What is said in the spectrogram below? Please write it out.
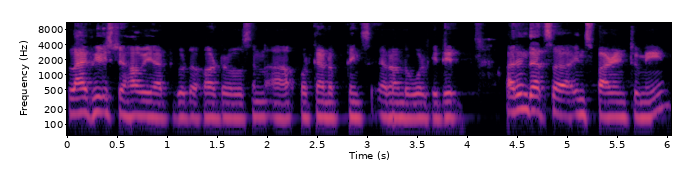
life history how he had to go to hurdles and uh, what kind of things around the world he did. I think that's uh, inspiring to me.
